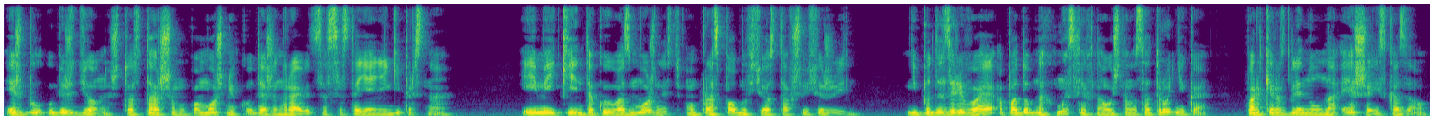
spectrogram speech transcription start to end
Эш был убежден, что старшему помощнику даже нравится состояние гиперсна. И имея Кейн такую возможность, он проспал бы всю оставшуюся жизнь. Не подозревая о подобных мыслях научного сотрудника, Паркер взглянул на Эша и сказал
